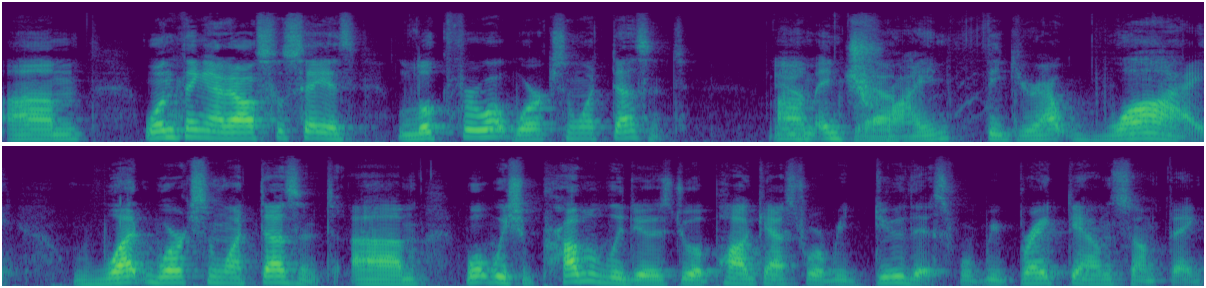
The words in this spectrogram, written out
Um, one thing I'd also say is look for what works and what doesn't um, and try and figure out why. What works and what doesn't. Um, what we should probably do is do a podcast where we do this, where we break down something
